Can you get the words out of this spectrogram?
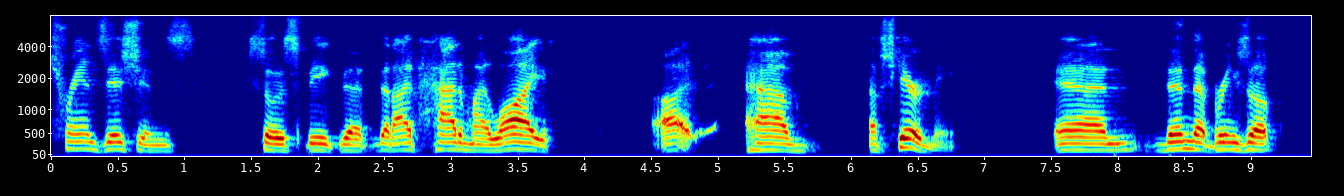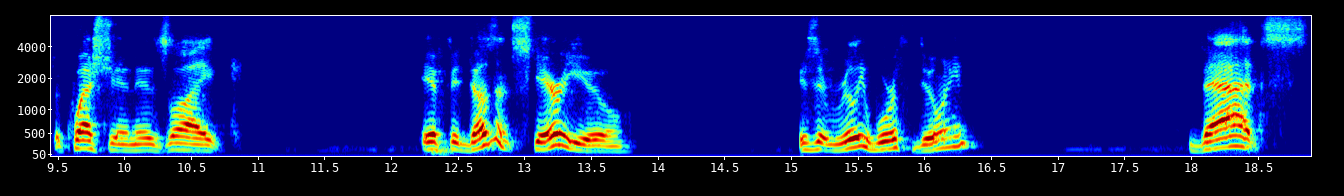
transitions, so to speak, that that I've had in my life uh, have have scared me. And then that brings up the question: is like, if it doesn't scare you, is it really worth doing? that's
